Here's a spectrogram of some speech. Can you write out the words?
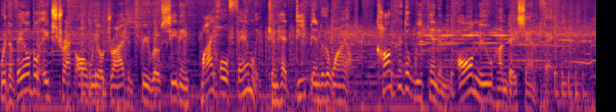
With available HTRAC, all wheel drive, and three row seating, my whole family can head deep into the wild. Conquer the weekend in the all new Hyundai Santa Fe.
